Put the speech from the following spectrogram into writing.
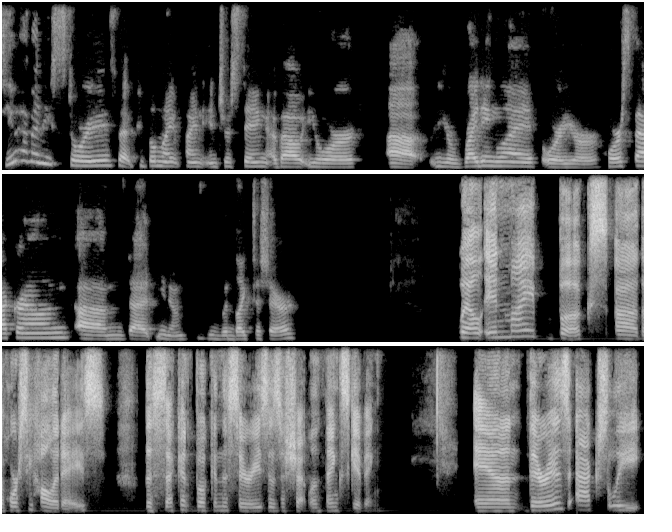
do you have any stories that people might find interesting about your uh, your writing life or your horse background um, that you know you would like to share Well, in my books, uh, The Horsey Holidays, the second book in the series is A Shetland Thanksgiving. And there is actually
